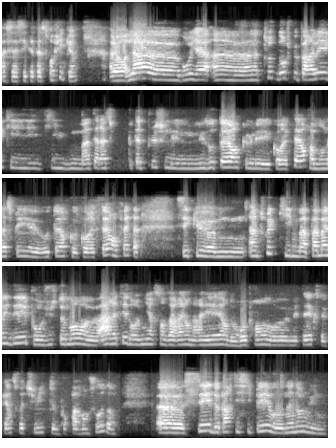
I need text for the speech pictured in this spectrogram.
assez, assez catastrophique. Hein. Alors là, bon, il y a un, truc dont je peux parler qui, qui m'intéresse peut-être plus les, auteurs que les correcteurs, enfin mon aspect euh, auteur que correcteur en fait, c'est que euh, un truc qui m'a pas mal aidé pour justement euh, arrêter de revenir sans arrêt en arrière, de reprendre mes textes 15 fois de suite pour pas grand chose, c'est de participer au NaNoWriMo.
